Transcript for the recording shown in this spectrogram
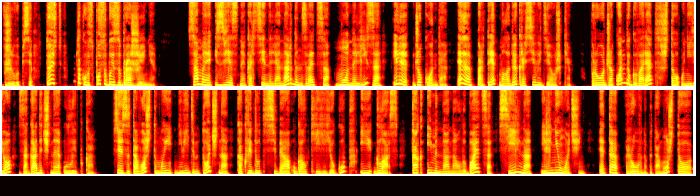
в живописи, то есть такого способа изображения. Самая известная картина Леонардо называется «Мона Лиза» или «Джоконда». Это портрет молодой красивой девушки. Про Джоконду говорят, что у нее загадочная улыбка. Все из-за того, что мы не видим точно, как ведут себя уголки ее губ и глаз, как именно она улыбается, сильно или не очень. Это ровно потому, что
